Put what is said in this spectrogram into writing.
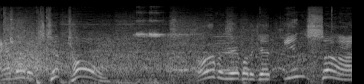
and then it's tipped home. Irving able to get inside.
